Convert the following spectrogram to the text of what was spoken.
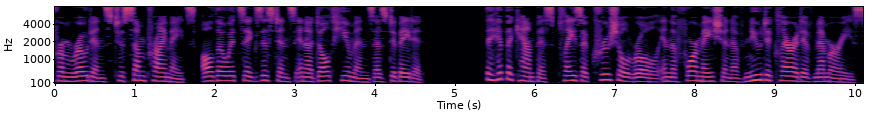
from rodents to some primates, although its existence in adult humans is debated. The hippocampus plays a crucial role in the formation of new declarative memories,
